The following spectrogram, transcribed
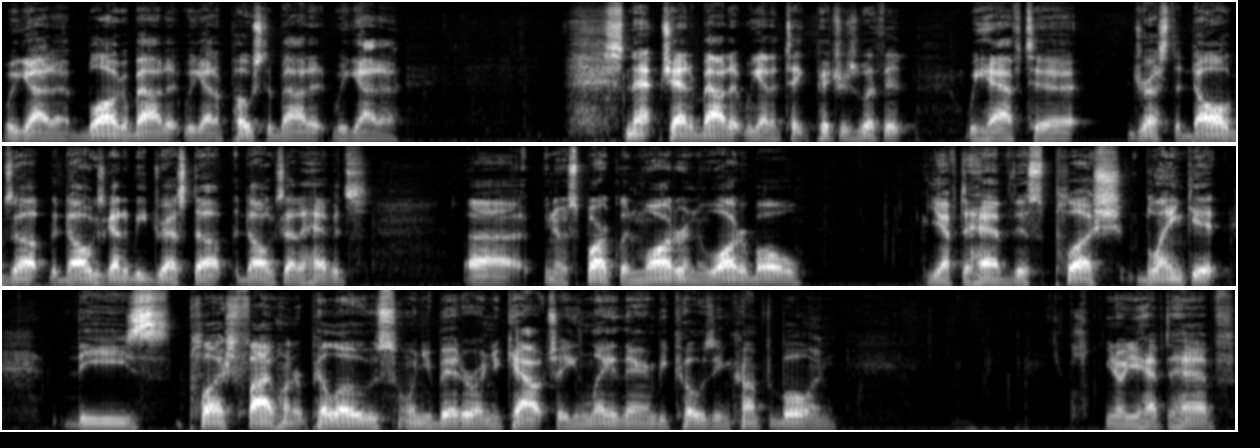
We got to blog about it. We got to post about it. We got to Snapchat about it. We got to take pictures with it. We have to dress the dogs up. The dog's got to be dressed up. The dog's got to have its, uh, you know, sparkling water in the water bowl. You have to have this plush blanket, these plush 500 pillows on your bed or on your couch so you can lay there and be cozy and comfortable. And, you know, you have to have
